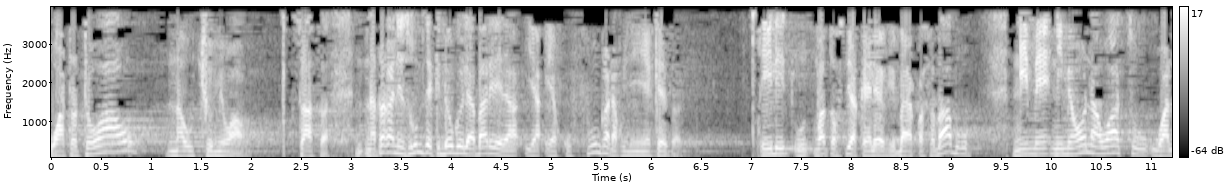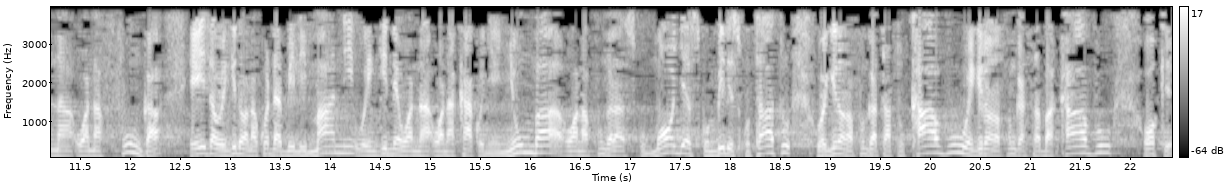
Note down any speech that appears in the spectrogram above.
watoto wao na uchumi wao. Sasa nataka nizungumze kidogo ile habari ya, ya, ya kufunga na kunyenyekeza ili watu wasija wakaelewa vibaya kwa sababu nime, nimeona watu wana, wanafunga eidha wengine wanakwenda milimani wengine wana, wanakaa kwenye nyumba wanafunga siku moja siku mbili siku tatu wengine wanafunga tatu kavu wengine wanafunga saba kavu. Okay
